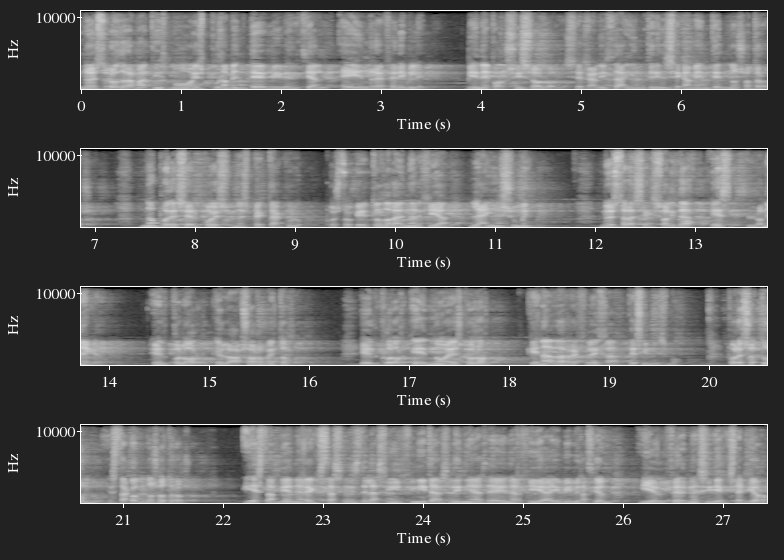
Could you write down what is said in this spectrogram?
Nuestro dramatismo es puramente vivencial e irreferible. Viene por sí solo y se realiza intrínsecamente en nosotros. No puede ser, pues, un espectáculo, puesto que toda la energía la insume. Nuestra sexualidad es lo negro, el color que lo absorbe todo. El color que no es color, que nada refleja de sí mismo. Por eso Tum está con nosotros, y es también el éxtasis de las infinitas líneas de energía y vibración y el frenesí exterior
